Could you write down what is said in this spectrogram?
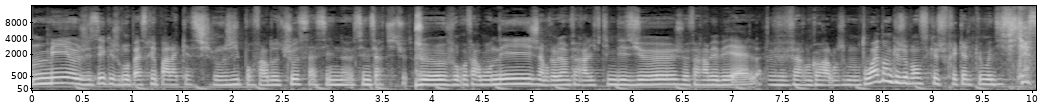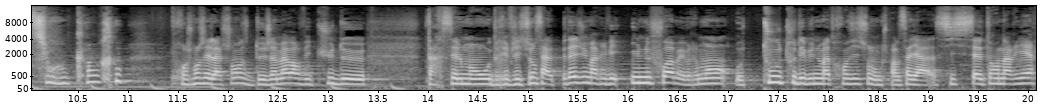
Mais euh, je sais que je repasserai par la case chirurgie pour faire d'autres choses. Ça, c'est une, une, certitude. Je veux refaire mon nez, j'aimerais bien faire un lifting des yeux, je veux faire un BBL, je veux faire encore allonger mon ton. Ouais, donc je pense que je ferai quelques modifications Franchement, j'ai la chance de jamais avoir vécu de d'harcèlement ou de réflexion. Ça a peut-être dû m'arriver une fois, mais vraiment au tout, tout début de ma transition. Donc je parle de ça il y a 6-7 ans en arrière,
